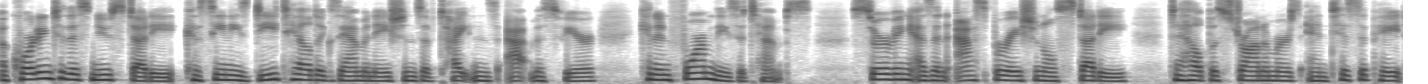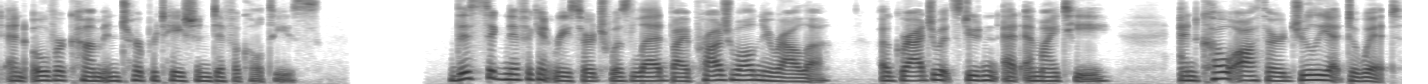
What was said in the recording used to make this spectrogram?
According to this new study, Cassini's detailed examinations of Titan's atmosphere can inform these attempts, serving as an aspirational study to help astronomers anticipate and overcome interpretation difficulties. This significant research was led by Prajwal Niraula, a graduate student at MIT, and co author Julien DeWitt,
